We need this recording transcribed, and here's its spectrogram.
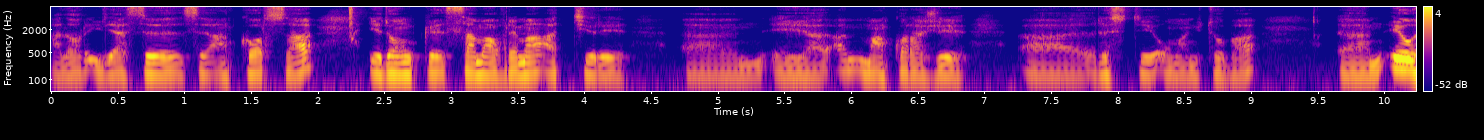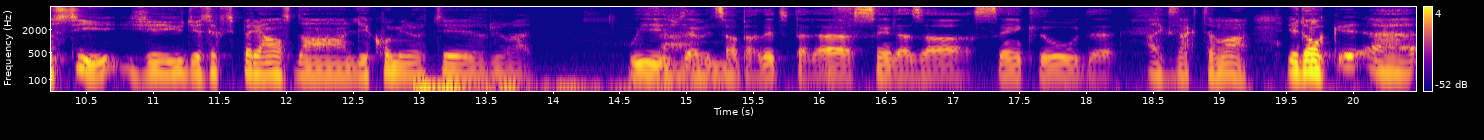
alors il y a ce, encore ça, et donc ça m'a vraiment attiré euh, et euh, m'a encouragé à rester au Manitoba. Euh, et aussi, j'ai eu des expériences dans les communautés rurales. Oui, vous en parlais tout à l'heure, Saint-Lazare, Saint-Claude. Exactement. Et donc, euh,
